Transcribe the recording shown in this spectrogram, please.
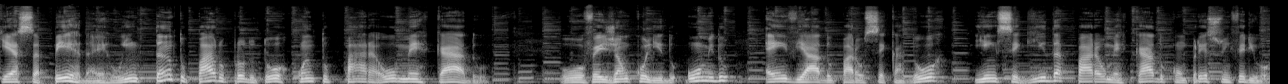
que essa perda é ruim tanto para o produtor quanto para o mercado. O feijão colhido úmido é enviado para o secador e em seguida para o mercado com preço inferior.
